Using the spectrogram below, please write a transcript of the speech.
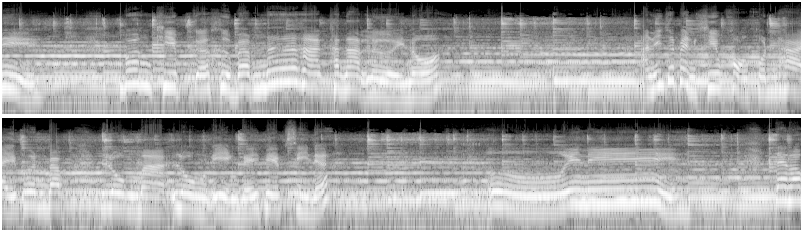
นี่ เบื้องคลิปก็คือแบบน่าฮักขนาดเลยเนาะอันนี้จะเป็นคลิปของคนไทยเพิ่นแบบลงมาลงเองได้เพฟซีเด้อโอ้ยนี่ แต่ละ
